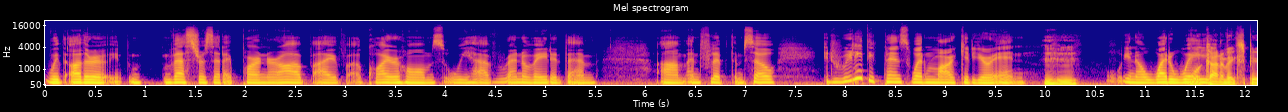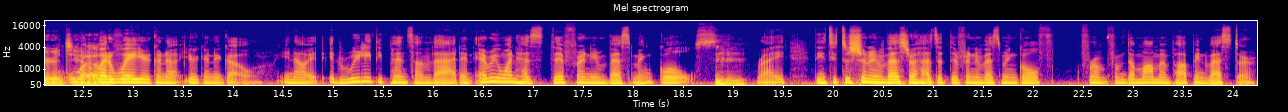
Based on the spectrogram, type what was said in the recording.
with other investors that I partner up, I've acquired homes, we have renovated them um, and flipped them. So it really depends what market you're in. Mm-hmm. You know what way, what kind of experience you wh- have, what way you're gonna you're gonna go. You know, it, it really depends on that, and everyone has different investment goals, mm-hmm. right? The institutional investor has a different investment goal f- from from the mom and pop investor,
